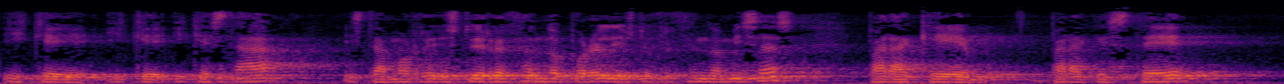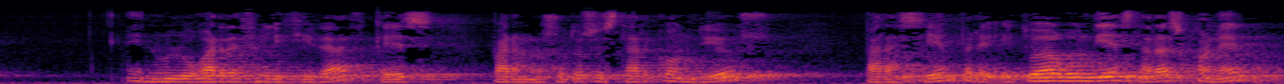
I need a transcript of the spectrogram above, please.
y que, y que, y que está, estamos, estoy rezando por él y estoy ofreciendo misas para que, para que esté en un lugar de felicidad, que es para nosotros estar con Dios para siempre. Y tú algún día estarás con Él.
